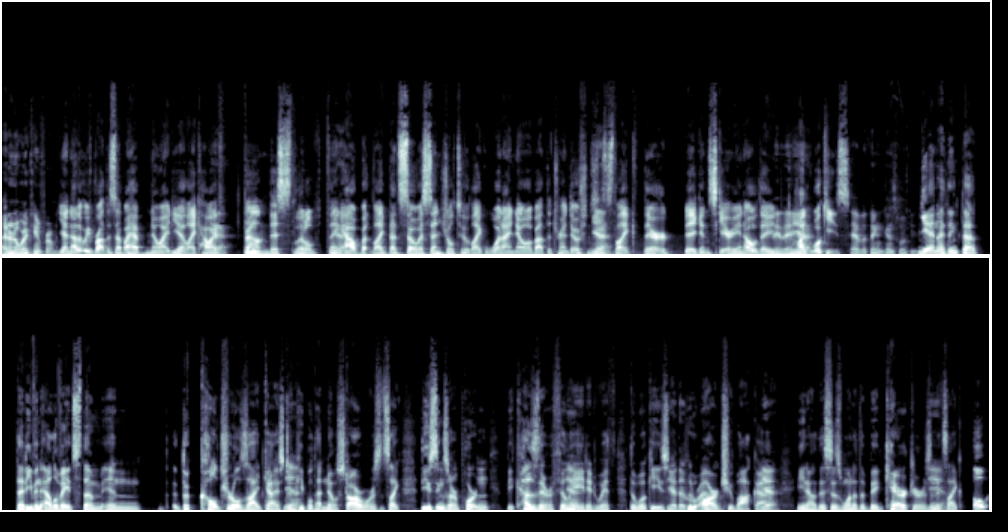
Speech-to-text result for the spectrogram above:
I don't know where it came from. Yeah, now that we've brought this up, I have no idea like how Yeah. I found mm-hmm. this little thing Yeah. out, but like that's so essential to like what I know about the Trandoshans. Yeah. It's like they're big and scary, and oh, they, They- they- hunt yeah. Wookiees. They have a thing against Wookiees. Yeah, and I think that that even elevates them in the cultural zeitgeist Yeah. of people that know Star Wars. It's like these things are important because they're affiliated with the Wookiees Yeah, they're the who are. Chewbacca. Yeah. You know, this is one of the big characters, and Yeah. it's like, oh,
